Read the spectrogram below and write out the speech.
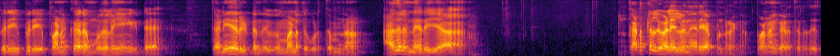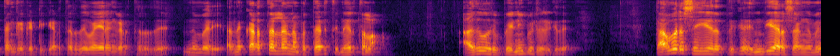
பெரிய பெரிய பணக்கார முதலைங்கக்கிட்ட தனியார்கிட்ட இந்த விமானத்தை கொடுத்தோம்னா அதில் நிறையா கடத்தல் வேலையெல்லாம் நிறையா பண்ணுறாங்க. பணம் கடத்துறது தங்க கட்டி கடத்துறது வைரம் கடத்துறது இந்த மாதிரி. அந்த கடத்தல்லாம் நம்ம தடுத்து நிறுத்தலாம். அது ஒரு பெனிஃபிட் இருக்குது. தவறு செய்கிறதுக்கு இந்திய அரசாங்கமே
